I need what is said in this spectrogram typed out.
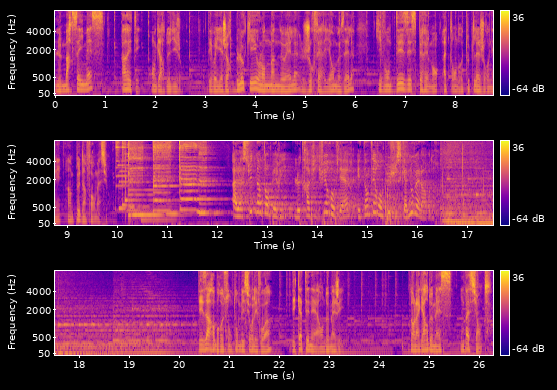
Le Marseille-Metz, arrêté en gare de Dijon. Des voyageurs bloqués au lendemain de Noël, jour férié en Moselle, qui vont désespérément attendre toute la journée un peu d'informations. À la suite d'intempéries, le trafic ferroviaire est interrompu jusqu'à nouvel ordre. Des arbres sont tombés sur les voies, des caténaires endommagés. Dans la gare de Metz, on patiente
